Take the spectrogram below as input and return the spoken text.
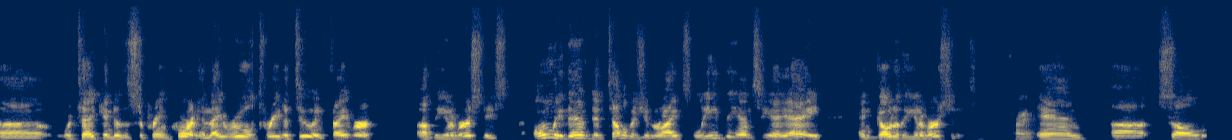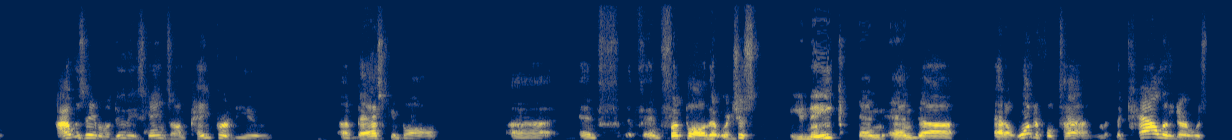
uh, were taken to the Supreme Court, and they ruled three to two in favor of the universities. Only then did television rights leave the NCAA and go to the universities. Right. And uh, so I was able to do these games on pay per view of basketball uh, and and football that were just unique and and uh, at a wonderful time. The calendar was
